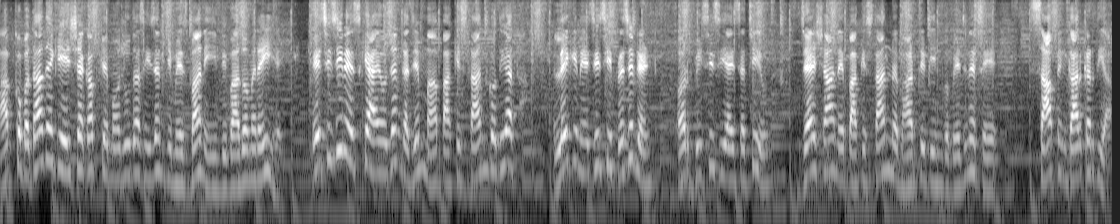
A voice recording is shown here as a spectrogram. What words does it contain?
आपको बता दें कि एशिया कप के मौजूदा सीज़न की मेजबानी विवादों में रही है। एसीसी ने इसके आयोजन का जिम्मा पाकिस्तान को दिया था। लेकिन एसीसी प्रेसिडेंट और बीसीसीआई सचिव जय शाह ने पाकिस्तान में भारतीय टीम को भेजने से साफ़ इनकार कर दिया।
